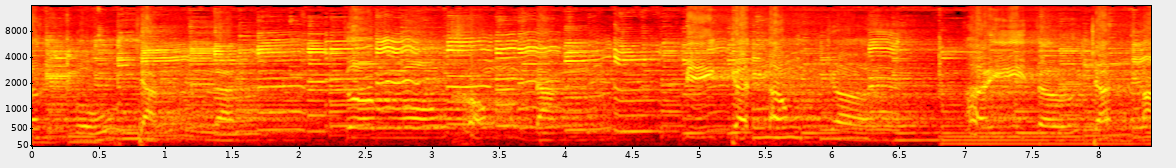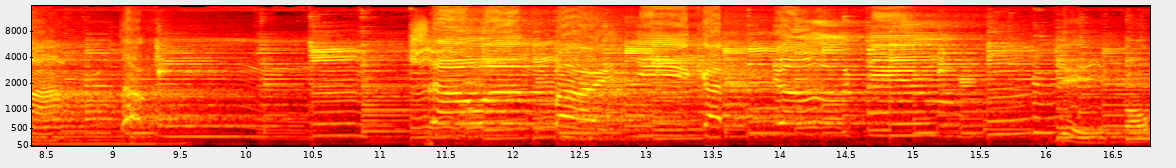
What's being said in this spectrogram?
Giấc ngủ chẳng lành. Cơm ngon không đặng Biết cách ông trời, hãy tự trách bản thân. Sao an bài chi cảnh nhớ chiêu? Vì một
